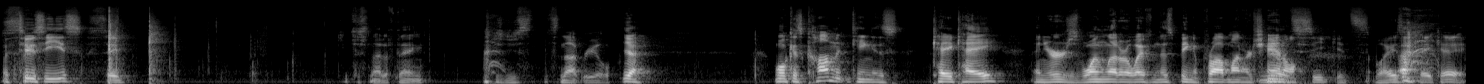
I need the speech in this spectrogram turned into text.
with two C's. Say, it's just not a thing. It's just, it's not real. Yeah. Well, because Comment King is KK, and you're just one letter away from this being a problem on our No, channel. it's Seek. It's why is it KK?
